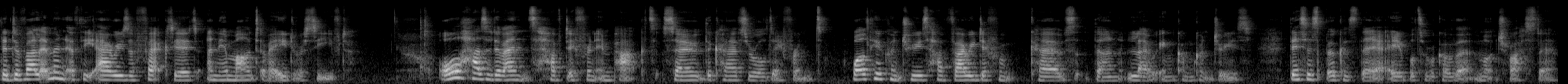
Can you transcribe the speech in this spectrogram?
the development of the areas affected and the amount of aid received. All hazard events have different impacts, so the curves are all different. Wealthier countries have very different curves than low income countries. This is because they are able to recover much faster.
